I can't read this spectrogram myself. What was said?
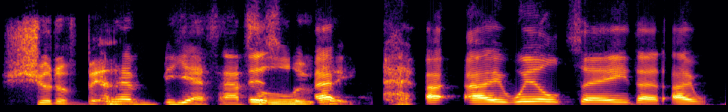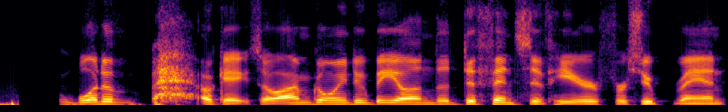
should have been. have yes, absolutely. I, I will say that I one of okay, so I'm going to be on the defensive here for Superman.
